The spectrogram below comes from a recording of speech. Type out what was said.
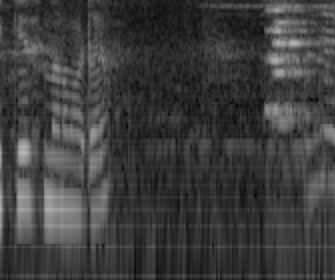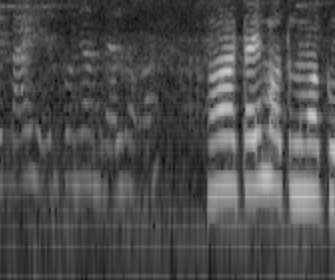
ఇటుకి ఎక్కేసింది అనమాట టైం అవుతుంది మాకు.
